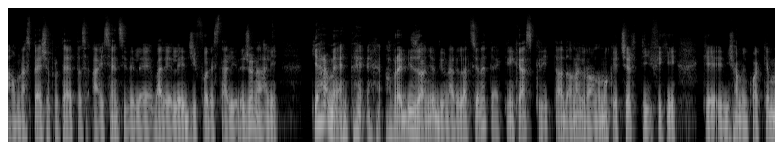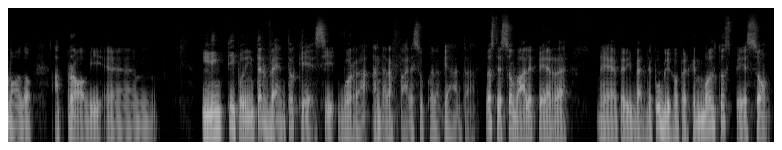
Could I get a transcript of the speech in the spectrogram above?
a una specie protetta ai sensi delle varie leggi forestali regionali, chiaramente avrai bisogno di una relazione tecnica scritta da un agronomo che certifichi, che diciamo in qualche modo approvi ehm, il tipo di intervento che si vorrà andare a fare su quella pianta. Lo stesso vale per, eh, per il verde pubblico perché molto spesso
